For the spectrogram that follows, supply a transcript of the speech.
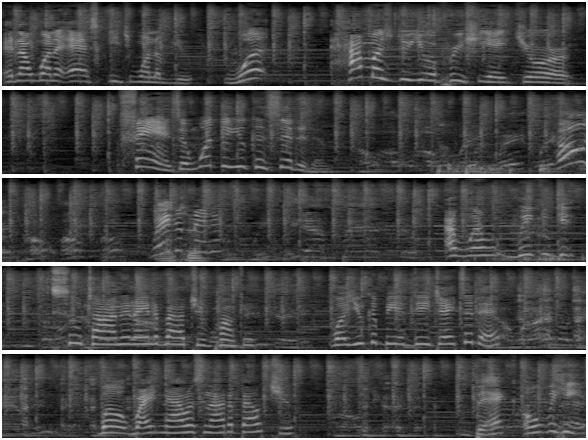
And I want to ask each one of you, what how much do you appreciate your fans and what do you consider them? Hold. Wait a minute. Uh, well, we can get Sultan. It ain't about you, Pumpkin. Well, you could be a DJ today. Well, right now it's not about you. Back over here.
